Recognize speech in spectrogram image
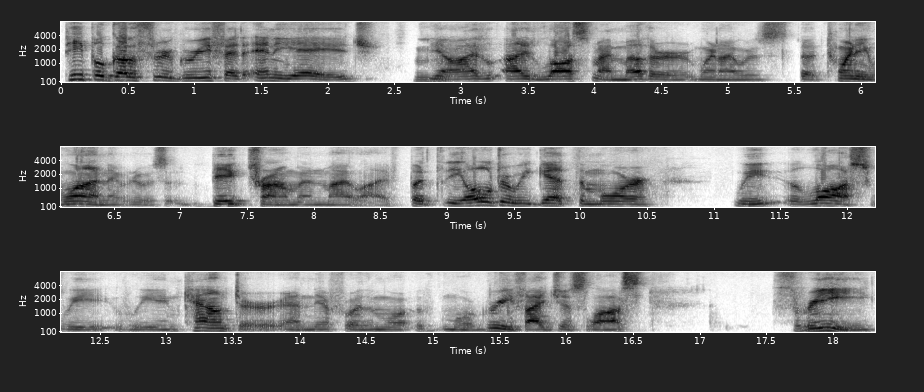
people go through grief at any age. Mm-hmm. You know, I, I lost my mother when I was uh, 21. It was a big trauma in my life. But the older we get, the more we loss we we encounter, and therefore the more more grief. I just lost three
